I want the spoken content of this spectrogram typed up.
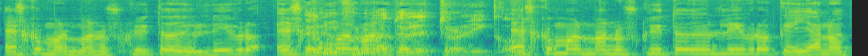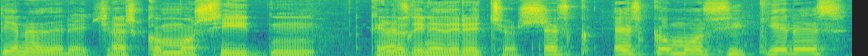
Es como el manuscrito de un libro. Es Pero como en el ma- formato electrónico. Es como el manuscrito de un libro que ya no tiene O derechos. sea, es como si. mm, que no tiene derechos. Es, es como si quieres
